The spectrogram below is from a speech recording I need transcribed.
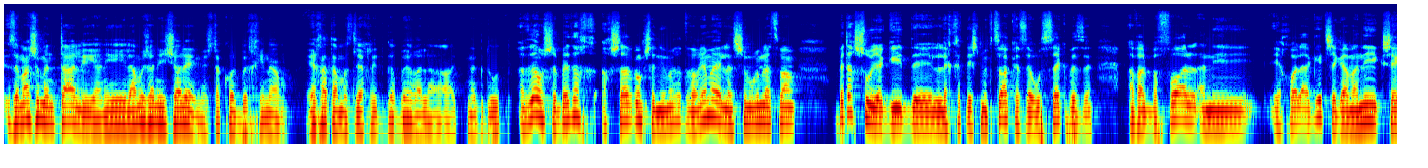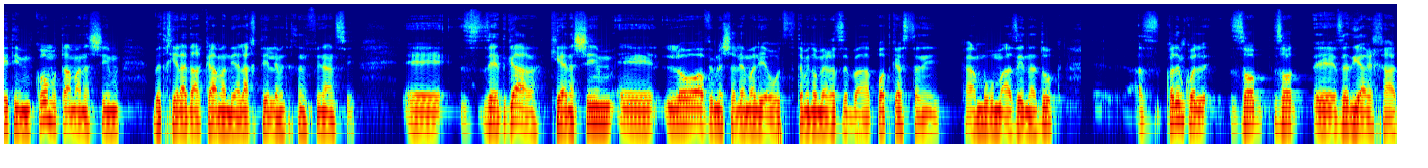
זה משהו מנטלי, אני, למה שאני אשלם? יש את הכל בחינם. איך אתה מצליח להתגבר על ההתנגדות? אז זהו, שבטח עכשיו גם כשאני אומר את הדברים האלה, אנשים אומרים לעצמם, בטח שהוא יגיד אה, ללכת לאיש מקצוע כזה, הוא עוסק בזה. אבל בפועל אני יכול להגיד שגם אני, כשהייתי במקום אותם אנשים בתחילת דרכם, אני הלכתי למתכנן פיננסי. אה, זה אתגר, כי אנשים אה, לא אוהבים לשלם על ייעוץ, תמיד אומר את זה בפודקאסט, אני כאמור מאזין הדוק. אז קודם כל זו, זו, אה, זה אתגר אחד.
